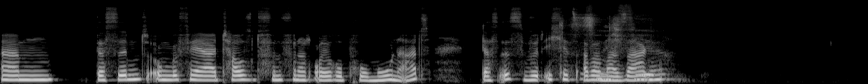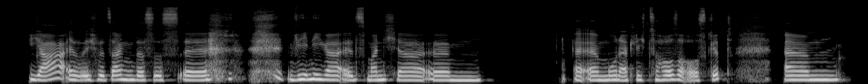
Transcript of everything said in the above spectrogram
Ähm, das sind ungefähr 1500 Euro pro Monat. Das ist, würde ich jetzt aber mal sagen, viel. ja, also ich würde sagen, das ist äh, weniger als mancher ähm, äh, äh, monatlich zu Hause ausgibt. Ähm,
